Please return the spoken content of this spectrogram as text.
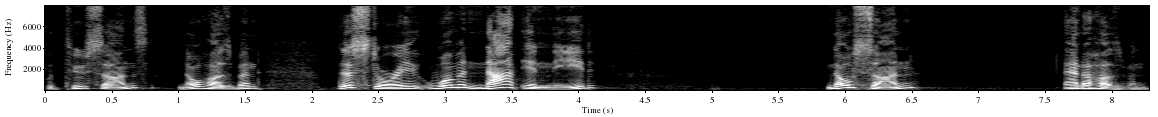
with two sons, no husband. This story, woman not in need, no son, and a husband.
